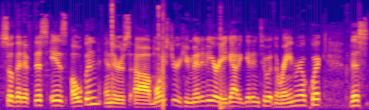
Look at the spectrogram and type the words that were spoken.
so that if this is open and there's uh, moisture, humidity, or you got to get into it in the rain real quick, this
